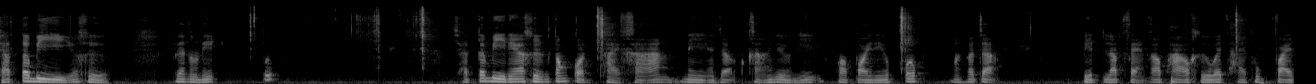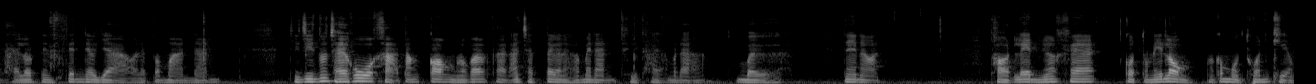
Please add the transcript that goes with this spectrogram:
ชัตเตอร์ B ก็คือเลื่อนตรงนี้ปุ๊บชัตเตอร์ B เนี่ยก็คือต้องกดถ่ายค้างนี่อาจจะค้างอยู่อย่างนี้ พอปล่อยนิ้วปุ๊บมันก็จะปิดรับแสงเข้ายาวๆก็คือไว้ถ่ายพวกไฟถ่ายรถเป็นเส้นยาวๆอะไรประมาณนั้น จริงๆต้องใช้คู่ขาตั้งกล้องแล้วก็สายลั่นชัตเตอร์นะครับ ไม่นั้นถือถ่ายธรรมดา เบลอแน่นอน ถอดเลนส์ก็แค่กดตรงนี้ลง แล้วก็หมุนทวนเข็ม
